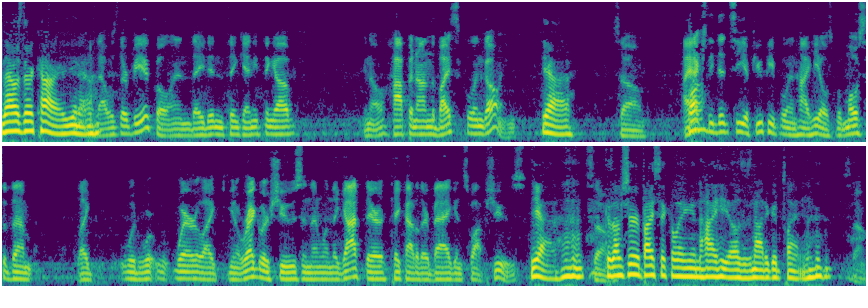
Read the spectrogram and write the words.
That was their car, you know. That was their vehicle, and they didn't think anything of, you know, hopping on the bicycle and going. Yeah. So, I Well- actually did see a few people in high heels, but most of them, like, would w- wear like you know regular shoes, and then when they got there, take out of their bag and swap shoes. Yeah. So- Because I'm sure bicycling in high heels is not a good plan. So,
